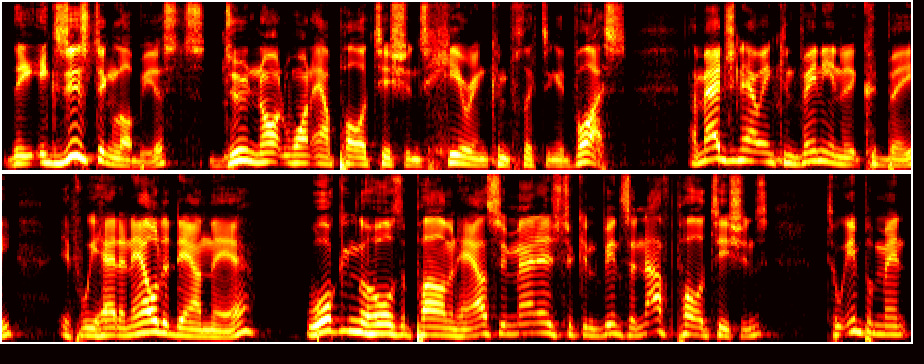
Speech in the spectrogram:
The existing lobbyists do not want our politicians hearing conflicting advice. Imagine how inconvenient it could be if we had an elder down there walking the halls of Parliament House who managed to convince enough politicians to implement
